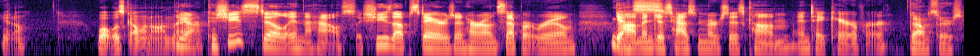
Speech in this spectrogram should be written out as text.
you know what was going on there Yeah, because she's still in the house. Like she's upstairs in her own separate room. yes Um, and just has nurses come and take care of her. Downstairs.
